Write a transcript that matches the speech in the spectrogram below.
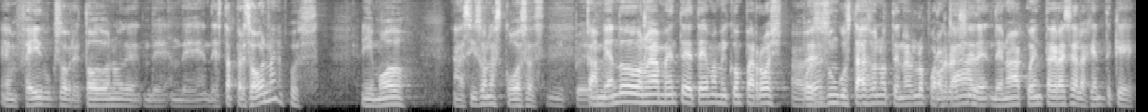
en Facebook, sobre todo, ¿no? De, de- de- de esta persona, pues ni modo. Así son las cosas. Cambiando nuevamente de tema, mi compa Roche, A pues ver. es un gustazo no tenerlo por acá de, de nueva cuenta. Gracias a la gente que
